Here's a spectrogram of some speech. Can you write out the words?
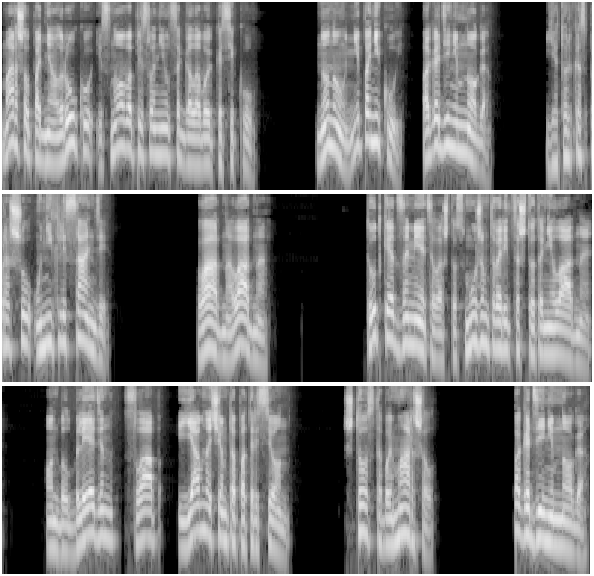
Маршал поднял руку и снова прислонился головой к косяку. «Ну-ну, не паникуй. Погоди немного. Я только спрошу, у них ли Санди? Ладно, ладно. Тут Кэт заметила, что с мужем творится что-то неладное. Он был бледен, слаб и явно чем-то потрясен. «Что с тобой, маршал?» «Погоди немного».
